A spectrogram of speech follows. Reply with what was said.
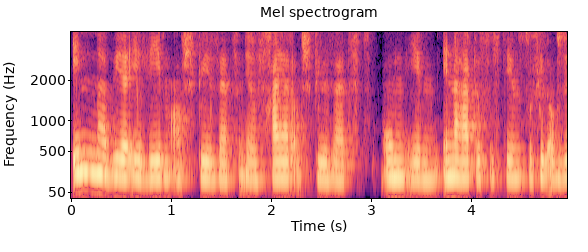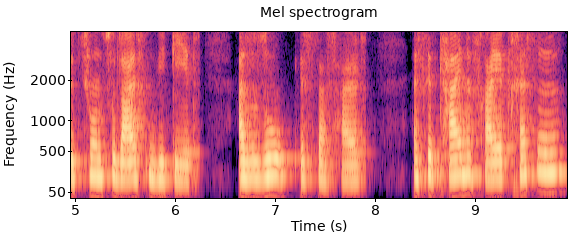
immer wieder ihr Leben aufs Spiel setzt und ihre Freiheit aufs Spiel setzt, um eben innerhalb des Systems so viel Opposition zu leisten, wie geht. Also so ist das halt. Es gibt keine freie Presse.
